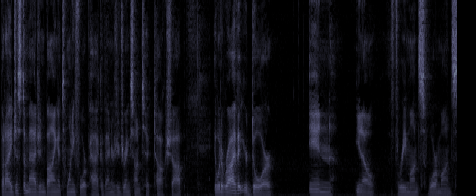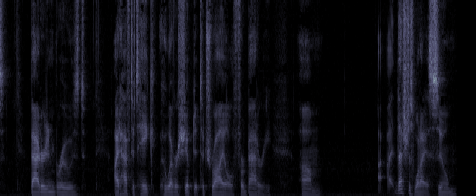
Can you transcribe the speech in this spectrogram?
But I just imagine buying a 24 pack of energy drinks on TikTok Shop. It would arrive at your door in, you know, three months, four months, battered and bruised. I'd have to take whoever shipped it to trial for battery. Um, I, that's just what I assume.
